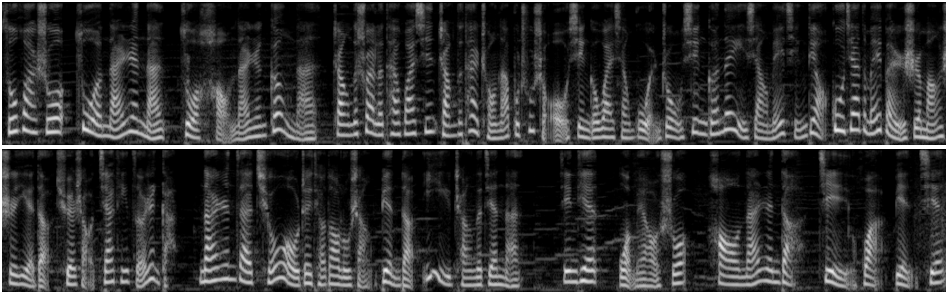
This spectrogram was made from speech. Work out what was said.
俗话说，做男人难，做好男人更难。长得帅了太花心，长得太丑拿不出手；性格外向不稳重，性格内向没情调，顾家的没本事，忙事业的缺少家庭责任感。男人在求偶这条道路上变得异常的艰难。今天我们要说好男人的进化变迁。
